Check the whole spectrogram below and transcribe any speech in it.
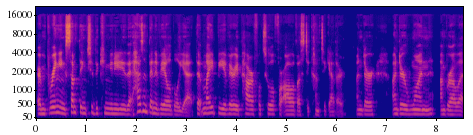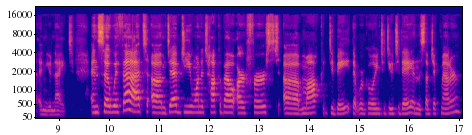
and bringing something to the community that hasn't been available yet that might be a very powerful tool for all of us to come together under under one umbrella and unite. And so, with that, um, Deb, do you want to talk about our first uh, mock debate that we're going to do today and the subject matter?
